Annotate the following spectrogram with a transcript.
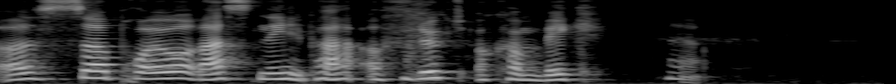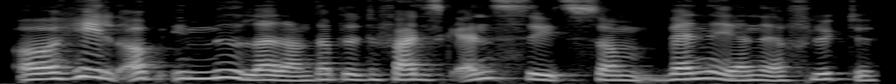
og så prøver resten egentlig bare at flygte og komme væk. Ja. Og helt op i middelalderen, der blev det faktisk anset som vandærende at flygte.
